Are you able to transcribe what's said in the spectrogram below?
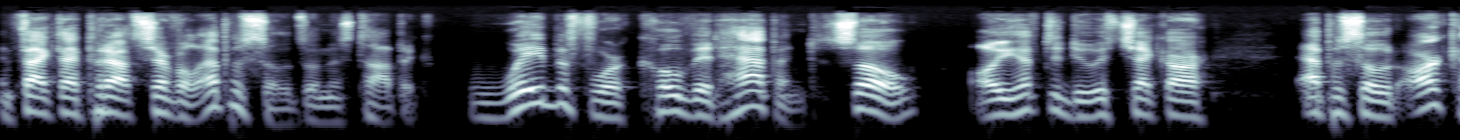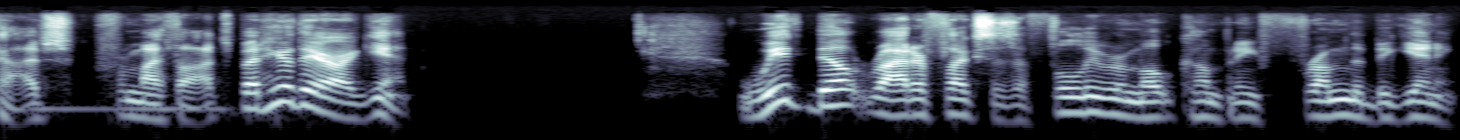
In fact, I put out several episodes on this topic way before COVID happened. So all you have to do is check our episode archives for my thoughts, but here they are again. We've built Riderflex as a fully remote company from the beginning,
